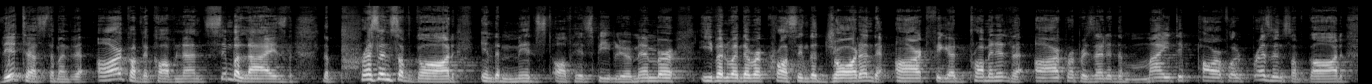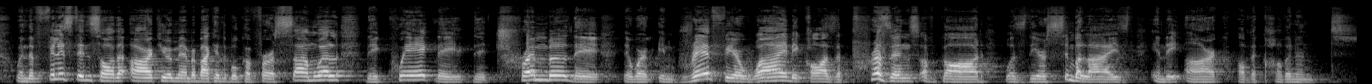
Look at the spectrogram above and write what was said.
the testament, the ark of the covenant, symbolized the presence of God in the midst of his people. You remember, even when they were crossing the Jordan, the ark figured prominent. The ark represented the mighty, powerful presence of God. When the Philistines saw the ark, you remember back in the book of First Samuel, they quaked, they, they trembled, they, they were in great fear. Why? Because the presence of God was there symbolized in the ark of the covenant.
